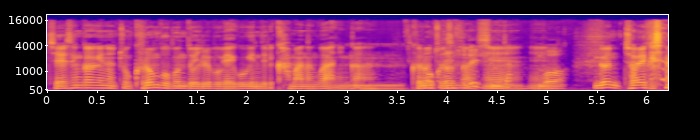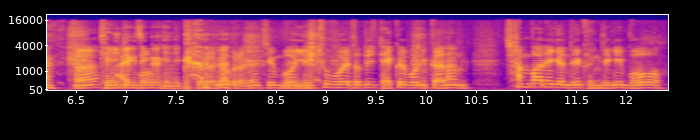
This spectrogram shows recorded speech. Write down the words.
제 생각에는 좀 그런 부분도 일부 외국인들이 감안한 거 아닌가. 음. 그런 뭐 그럴 수도 있습니다. 예, 예. 뭐 이건 저의 그냥 어? 개인적인 뭐 생각이니까. 그러면 그러면 지금 뭐 유튜브에서도 댓글 보니까는 찬반 의견들이 굉장히 뭐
